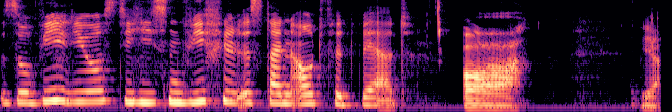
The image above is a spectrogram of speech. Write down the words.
so Videos, die hießen, wie viel ist dein Outfit wert? Oh, ja.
